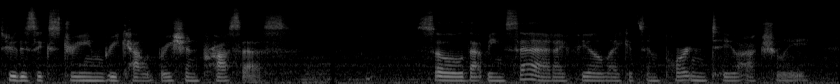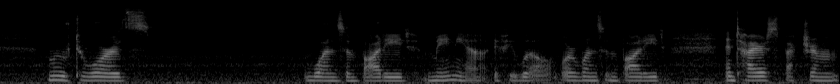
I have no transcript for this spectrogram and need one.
through this extreme recalibration process. So, that being said, I feel like it's important to actually move towards one's embodied mania, if you will, or one's embodied entire spectrum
